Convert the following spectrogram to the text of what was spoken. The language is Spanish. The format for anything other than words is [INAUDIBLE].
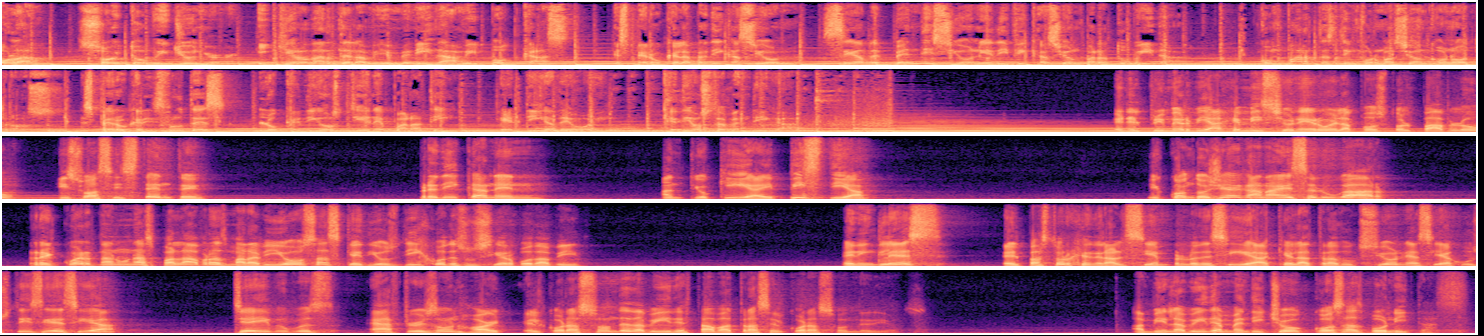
Hola, soy Toby Jr. y quiero darte la bienvenida a mi podcast. Espero que la predicación sea de bendición y edificación para tu vida. Comparte esta información con otros. Espero que disfrutes lo que Dios tiene para ti el día de hoy. Que Dios te bendiga. En el primer viaje misionero, el apóstol Pablo y su asistente predican en Antioquía y Pistia. Y cuando llegan a ese lugar, recuerdan unas palabras maravillosas que Dios dijo de su siervo David. En inglés, el pastor general siempre lo decía, que la traducción le hacía justicia y decía, David was after his own heart, el corazón de David estaba tras el corazón de Dios. A mí en la vida me han dicho cosas bonitas,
